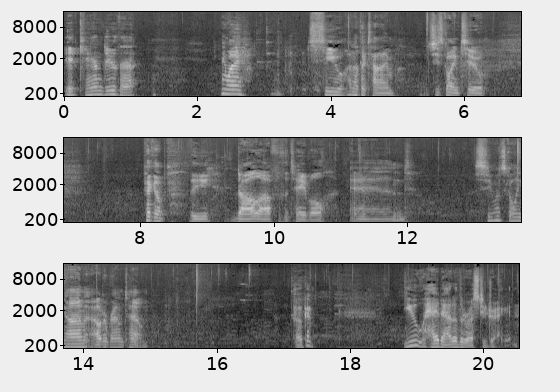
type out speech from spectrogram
It can do that. Anyway, see you another time. She's going to pick up the doll off of the table and see what's going on out around town. Okay. You head out of the Rusty Dragon.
